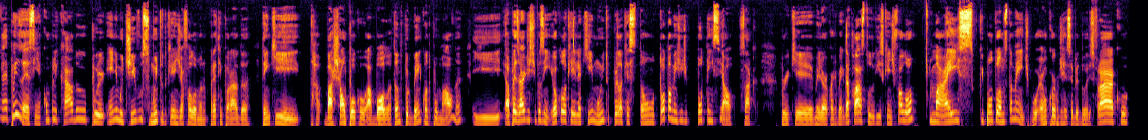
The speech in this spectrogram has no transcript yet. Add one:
É, pois é, assim, é complicado por N motivos. Muito do que a gente já falou, mano. Pré-temporada tem que baixar um pouco a bola, tanto por bem quanto por mal, né? E apesar de, tipo assim, eu coloquei ele aqui muito pela questão totalmente de potencial, saca? Porque melhor quarterback da classe, tudo isso que a gente falou mas que pontuamos também, tipo, é um corpo de recebedores fraco,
